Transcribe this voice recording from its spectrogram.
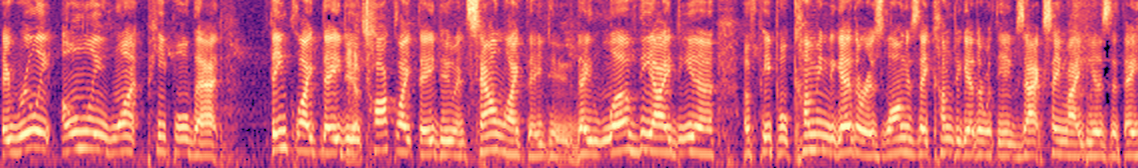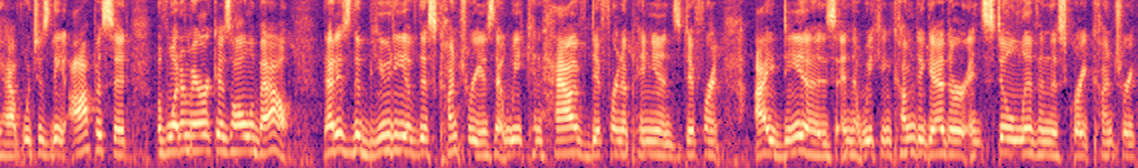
They really only want people that think like they do, yes. talk like they do, and sound like they do. They love the idea of people coming together as long as they come together with the exact same ideas that they have, which is the opposite of what America is all about. That is the beauty of this country is that we can have different opinions, different ideas, and that we can come together and still live in this great country.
